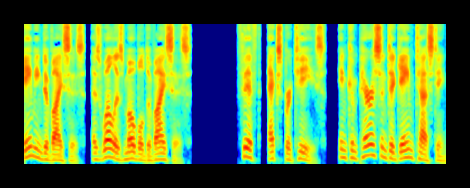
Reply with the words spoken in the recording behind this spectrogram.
gaming devices, as well as mobile devices. Fifth, expertise. In comparison to game testing,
